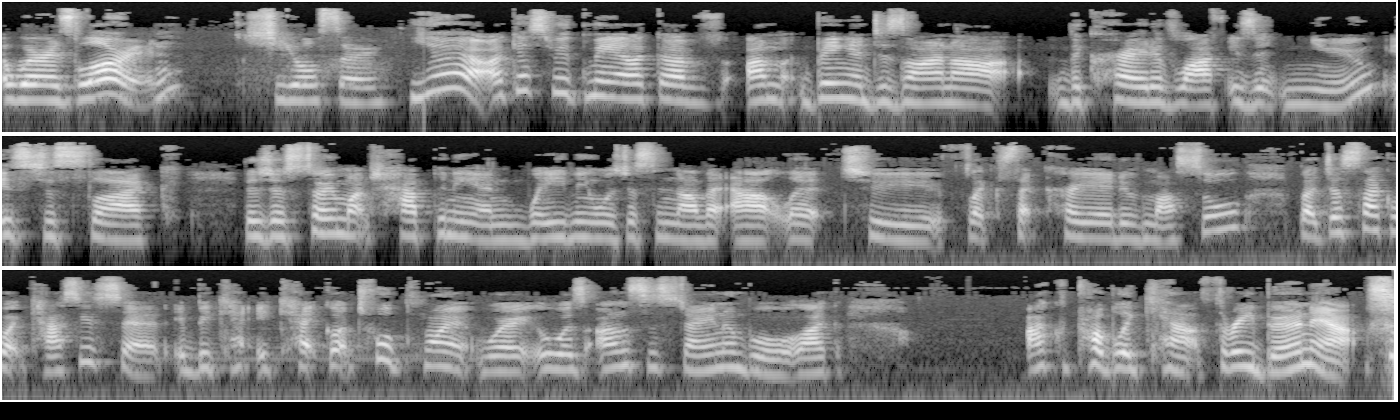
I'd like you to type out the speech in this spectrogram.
whereas Lauren, she also yeah i guess with me like i've i'm being a designer the creative life isn't new. It's just like there's just so much happening and weaving was just another outlet to flex that creative muscle. But just like what cassie said it became it got to a point where it was unsustainable. Like I could probably count three burnouts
